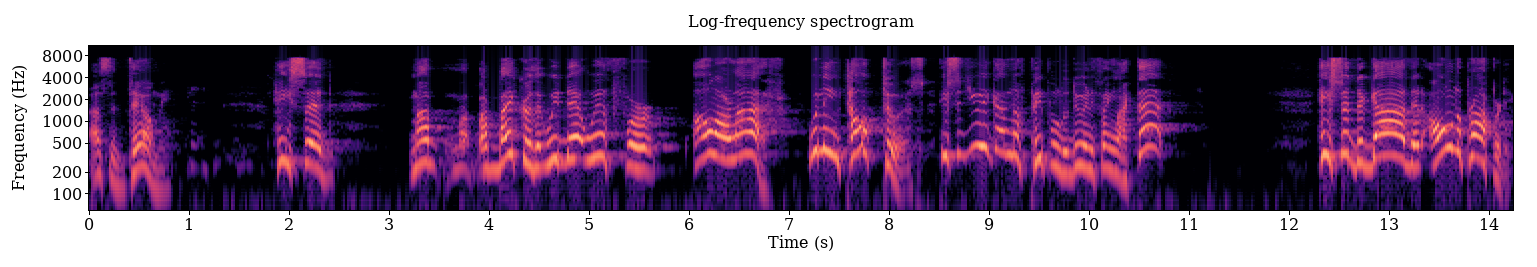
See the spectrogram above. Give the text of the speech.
I said, Tell me. He said, my, my, banker that we dealt with for all our life wouldn't even talk to us. He said, You ain't got enough people to do anything like that. He said, The guy that owned the property,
